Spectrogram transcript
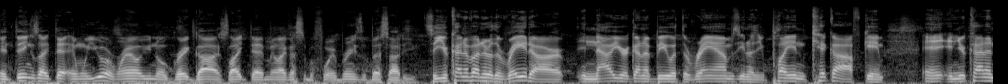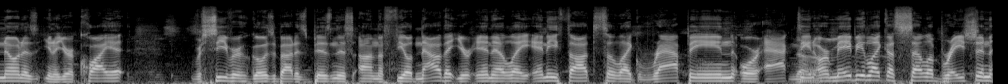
and things like that. And when you're around, you know, great guys like that, man, like I said before, it brings the best out of you. So you're kind of under the radar, and now you're going to be with the Rams. You know, you're playing kickoff game, and, and you're kind of known as you know you're a quiet receiver who goes about his business on the field. Now that you're in LA, any thoughts to like rapping or acting, No. or maybe like a celebration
